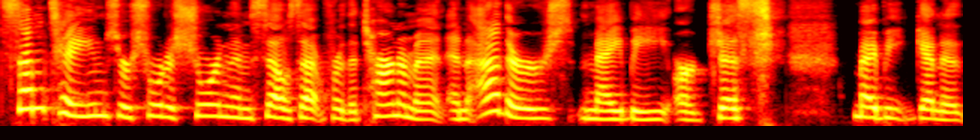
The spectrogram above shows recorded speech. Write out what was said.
some teams are sort of shoring themselves up for the tournament, and others maybe are just maybe gonna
